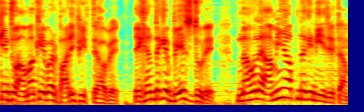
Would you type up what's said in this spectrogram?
কিন্তু আমাকে এবার বাড়ি ফিরতে হবে। এখান থেকে বেশ দূরে, না হলে আমি আপনাকে নিয়ে যেতাম।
